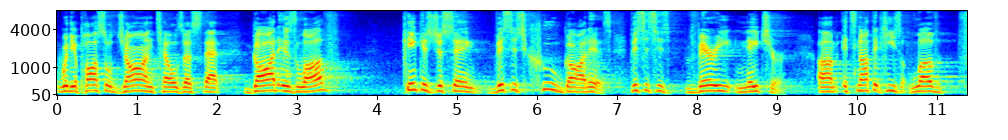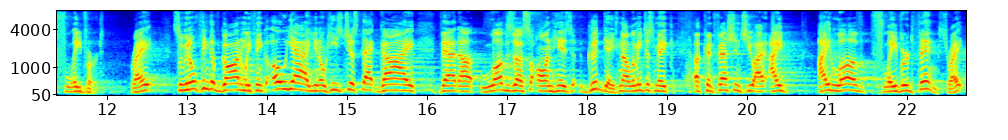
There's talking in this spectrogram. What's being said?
where the Apostle John tells us that God is love. Pink is just saying, this is who God is. This is his very nature. Um, it's not that he's love flavored, right? So we don't think of God and we think, oh, yeah, you know, he's just that guy that uh, loves us on his good days. Now, let me just make a confession to you. I, I, I love flavored things, right?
